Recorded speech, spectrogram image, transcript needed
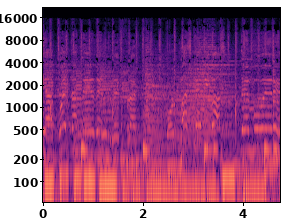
Y acuérdate del refrán: por más que vivas, te mueres.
